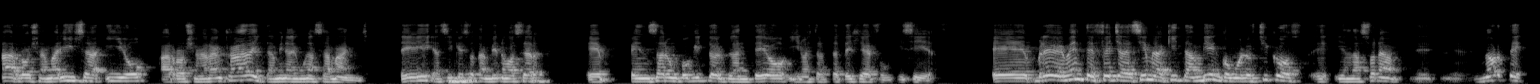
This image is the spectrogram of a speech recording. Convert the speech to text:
a roya amarilla, IO, a roya anaranjada y también algunas a mancha. Así que eso también nos va a hacer eh, pensar un poquito el planteo y nuestra estrategia de fungicidas. Eh, brevemente, fecha de siembra aquí también, como los chicos eh, y en la zona norte,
